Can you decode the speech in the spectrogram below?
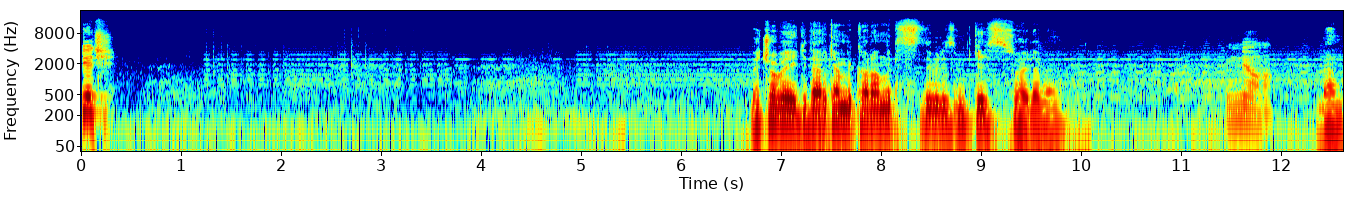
Geç. Beço Bey giderken bir karanlık hisli bir İzmit gezisi söyle be. Kim diyor onu? Ben.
